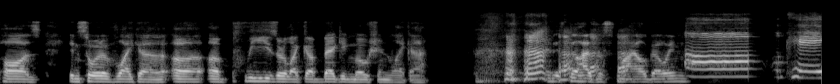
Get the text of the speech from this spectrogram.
paws in sort of like a a, a please or like a begging motion, like a. And it still has a smile going. Oh, okay.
